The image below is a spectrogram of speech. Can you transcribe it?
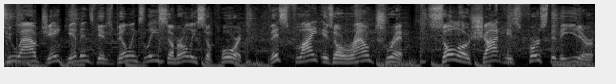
two out. Jay Gibbons gives Billingsley some early support. This flight is a round trip. Solo shot, his first of the year.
